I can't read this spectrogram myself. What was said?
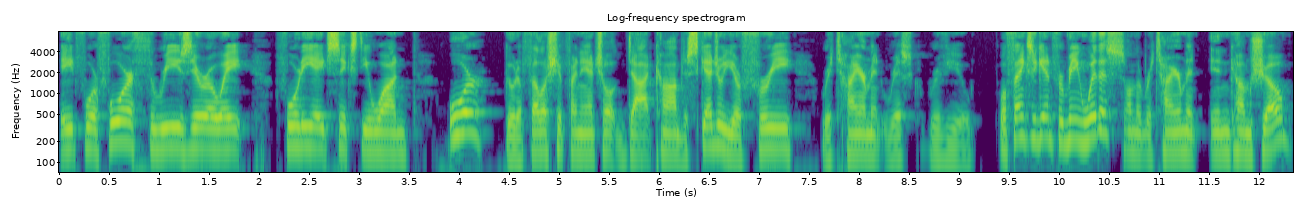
844 308 4861, or Go to fellowshipfinancial.com to schedule your free retirement risk review. Well, thanks again for being with us on the Retirement Income Show.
